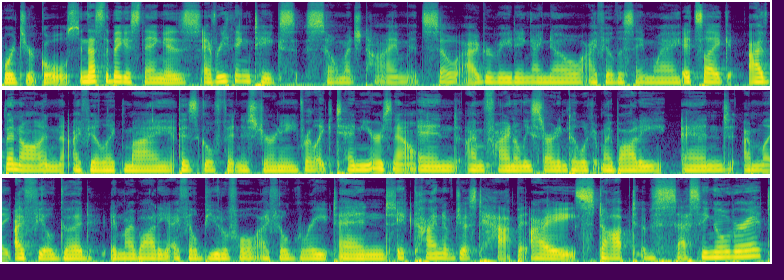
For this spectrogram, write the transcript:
towards your goals. And that's the biggest thing is everything takes so much time. It's so aggravating. I know I feel the same way. It's like I've been on, I feel like my physical fitness journey for like 10 years now. And I'm finally starting to look at my body and I'm like, I feel good in my body. I feel beautiful. I feel great. And it kind of just happened. I stopped obsessing over it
